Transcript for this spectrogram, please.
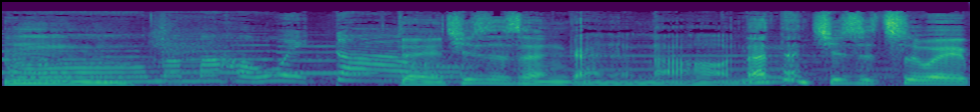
嗯，妈妈好伟大。对，其实是很感人呐，哈。那但其实刺猬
